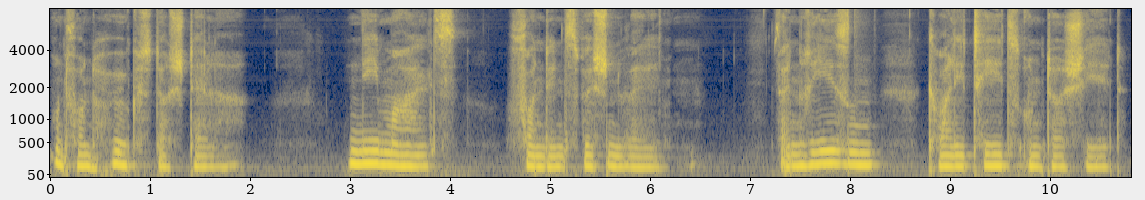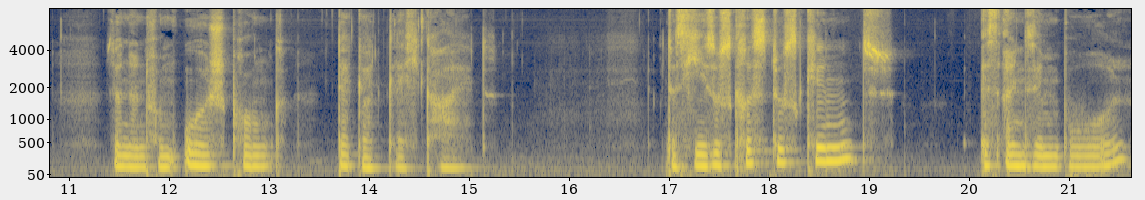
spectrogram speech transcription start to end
und von höchster Stelle. Niemals von den Zwischenwelten. Sein riesen Qualitätsunterschied, sondern vom Ursprung der Göttlichkeit. Das Jesus Christus Kind ist ein Symbol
